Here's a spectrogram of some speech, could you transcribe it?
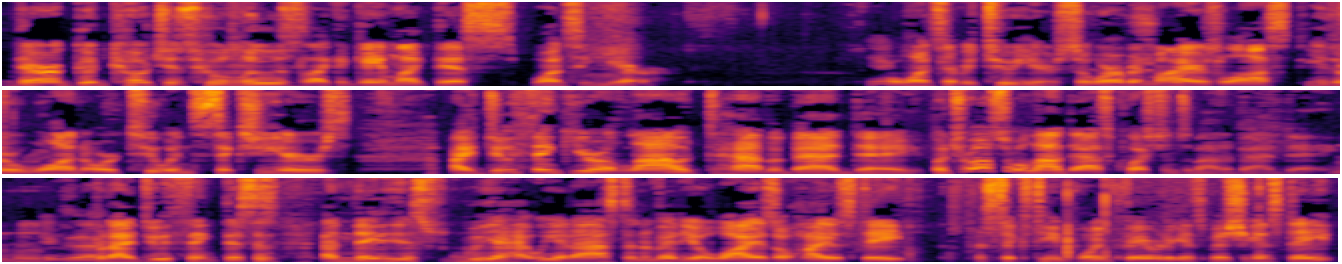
there are good coaches who lose like a game like this once a year. Or once every two years. So Urban Meyer's lost either one or two in six years. I do think you're allowed to have a bad day, but you're also allowed to ask questions about a bad day. Mm-hmm. Exactly. But I do think this is, and maybe this we had, we had asked in a video, why is Ohio State a 16 point favorite against Michigan State?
